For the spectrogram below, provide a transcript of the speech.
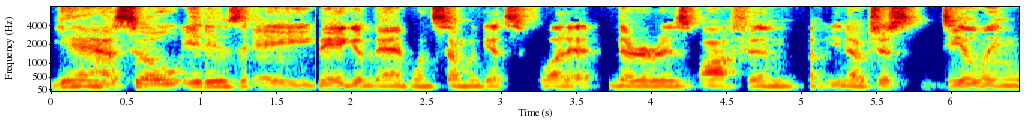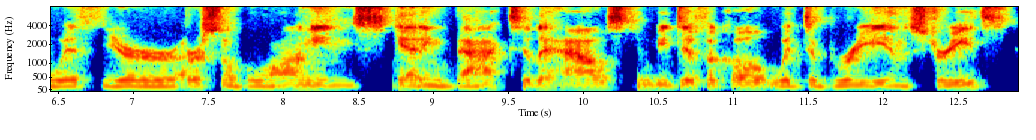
Yeah, so it is a big event when someone gets flooded. There is often, you know, just dealing with your personal belongings, getting back to the house can be difficult with debris in the streets.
